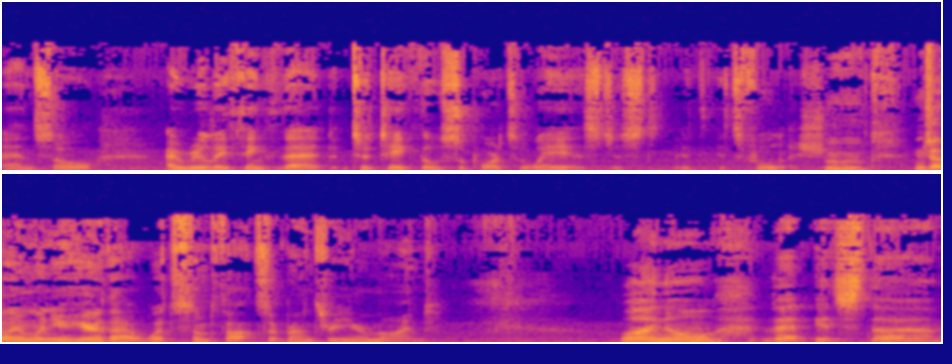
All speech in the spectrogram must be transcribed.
And so i really think that to take those supports away is just it, it's foolish. Hmm And Gillian, when you hear that, what's some thoughts that run through your mind? Well, I know that it's the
